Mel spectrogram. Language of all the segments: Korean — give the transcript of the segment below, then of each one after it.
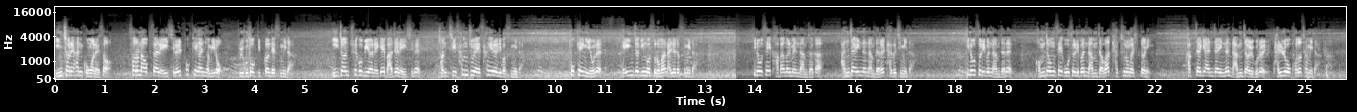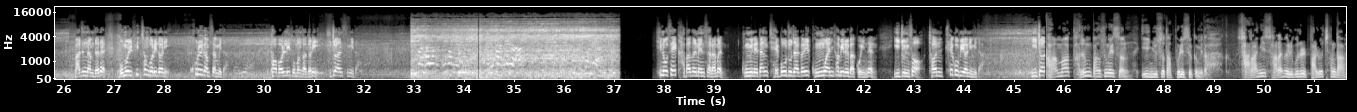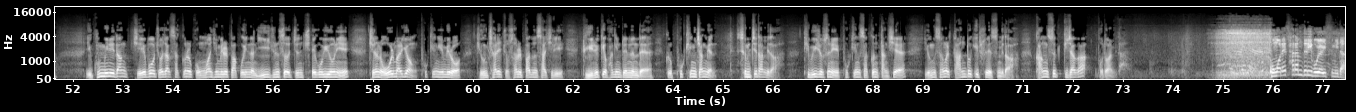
인천의 한 공원에서 39살 A씨를 폭행한 혐의로 불구속 입건됐습니다. 이전 최고위원에게 맞은 A씨는 전치 3주의 상해를 입었습니다. 폭행 이유는 개인적인 것으로만 알려졌습니다. 흰옷에 가방을 맨 남자가 앉아있는 남자를 다그칩니다. 흰옷을 입은 남자는 검정색 옷을 입은 남자와 다투는가 싶더니 갑자기 앉아있는 남자 얼굴을 발로 걷어찹니다. 맞은 남자는 몸을 휘청거리더니 코를 감쌉니다. 더 멀리 도망가더니 주저앉습니다. 흰옷에 가방을 맨 사람은 국민의당 제보 조작을 공모한 혐의를 받고 있는 이준서 전 최고위원입니다. 이전 아마 다른 방송에선 이 뉴스 다 버렸을 겁니다. 사람이 사람의 얼굴을 발로 찬다. 이 국민의당 제보 조작 사건을 공무원 혐의를 받고 있는 이준서 전 최고위원이 지난 5월 말경 폭행 혐의로 경찰의 조사를 받은 사실이 뒤늦게 확인됐는데 그 폭행 장면 섬찟합니다. TV조선이 폭행 사건 당시에 영상을 단독 입수했습니다. 강석 기자가 보도합니다. 공원에 사람들이 모여 있습니다.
